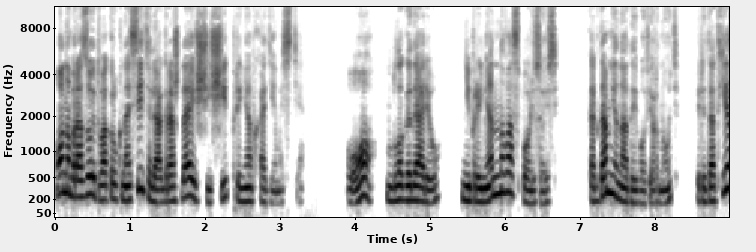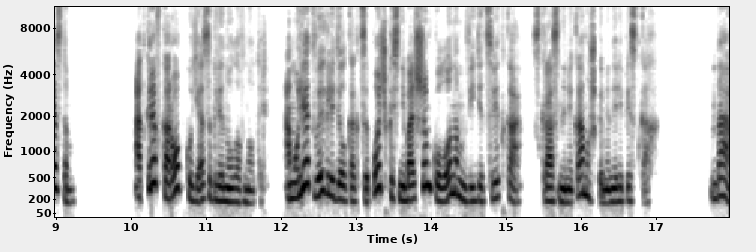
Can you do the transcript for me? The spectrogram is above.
он образует вокруг носителя ограждающий щит при необходимости. О, благодарю. Непременно воспользуюсь. Когда мне надо его вернуть? Перед отъездом? Открыв коробку, я заглянула внутрь. Амулет выглядел как цепочка с небольшим кулоном в виде цветка с красными камушками на лепестках. Да,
